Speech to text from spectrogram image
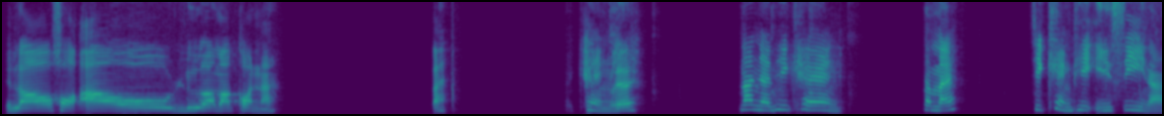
เดี๋ยวเราขอเอาเรือมาก่อนนะ ไป ไปแข่งเลย นั่นไงที่แข่งใช่ไหมที่แข่งที่อีซี่นะ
